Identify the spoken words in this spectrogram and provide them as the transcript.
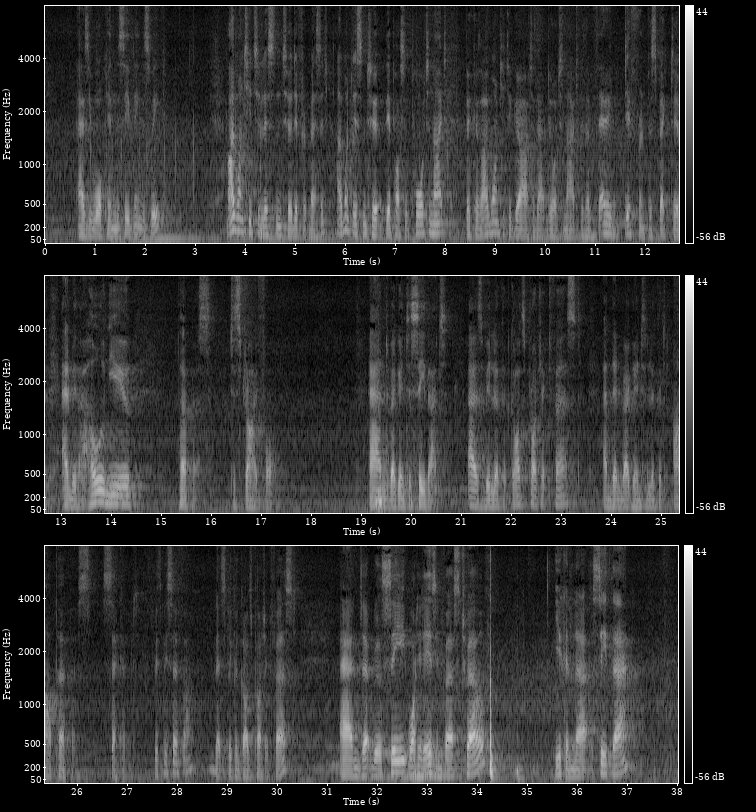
as you walk in this evening, this week. I want you to listen to a different message. I want to listen to the Apostle Paul tonight because I want you to go out of that door tonight with a very different perspective and with a whole new purpose to strive for. And we're going to see that as we look at God's project first, and then we're going to look at our purpose second. With me so far? Let's look at God's project first. And uh, we'll see what it is in verse 12. You can uh, see there.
